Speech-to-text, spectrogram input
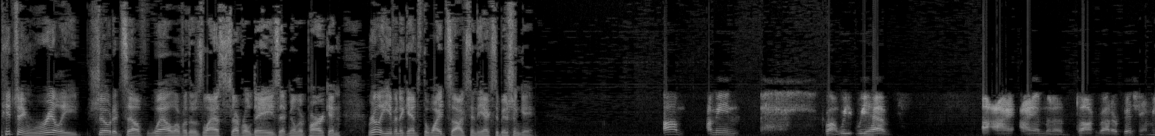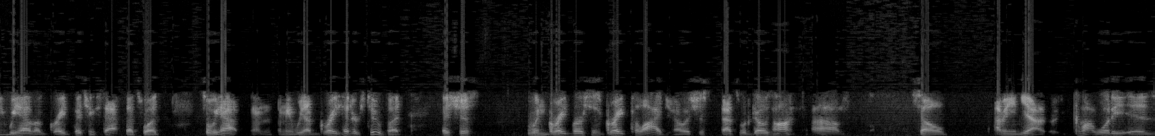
pitching really showed itself well over those last several days at Miller Park and really even against the White Sox in the exhibition game. Um, I mean, come on, we, we have I, I am going to talk about our pitching. I mean, we have a great pitching staff. That's what, what we have. And I mean, we have great hitters too, but it's just when great versus great collide, you know, it's just, that's what goes on. Um, so, I mean, yeah, come on. Woody is,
